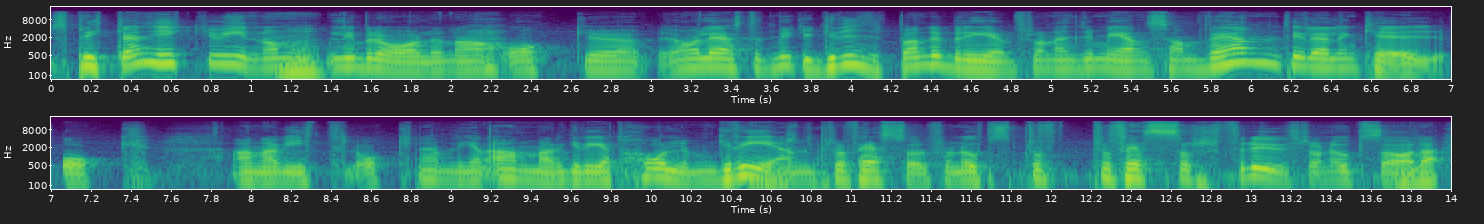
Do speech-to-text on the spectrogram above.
sprickan gick ju inom mm. Liberalerna och eh, jag har läst ett mycket gripande brev från en gemensam vän till Ellen Key och Anna Whitlock, nämligen Ann-Margret Holmgren, professor från Upps, prof, professorsfru från Uppsala, mm.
